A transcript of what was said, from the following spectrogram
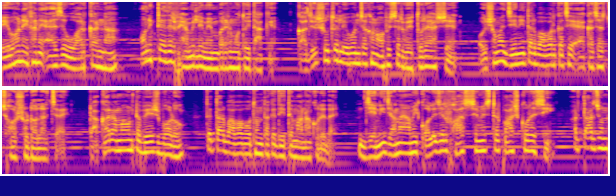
লেভন এখানে অ্যাজ এ ওয়ার্কার না, অনেকটা এদের ফ্যামিলি মেম্বারের মতোই থাকে। কাজের সূত্রে লেবন যখন অফিসের ভেতরে আসে, ওই সময় জেনি তার বাবার কাছে এক হাজার ছশো ডলার চায়। টাকার অ্যামাউন্টটা বেশ বড়, তাই তার বাবা প্রথম তাকে দিতে মানা করে দেয়। জেনি জানায়, আমি কলেজের ফার্স্ট সেমিস্টার পাশ করেছি, আর তার জন্য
